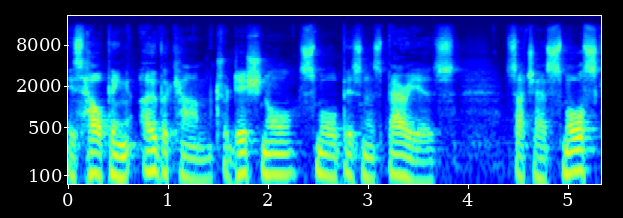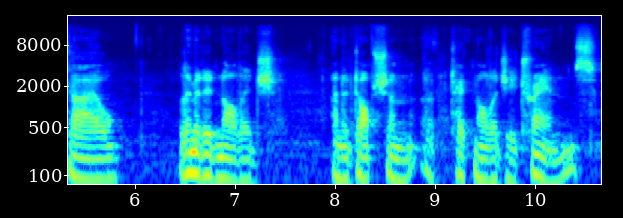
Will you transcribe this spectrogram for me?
is helping overcome traditional small business barriers such as small scale, limited knowledge, and adoption of technology trends,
